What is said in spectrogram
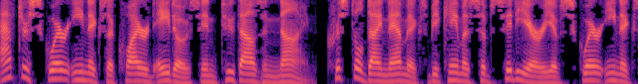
After Square Enix acquired Eidos in 2009, Crystal Dynamics became a subsidiary of Square Enix.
